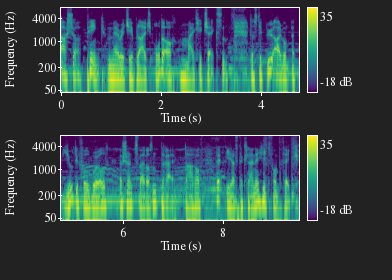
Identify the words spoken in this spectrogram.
Usher, Pink, Mary J. Blige oder auch Michael Jackson. Das Debütalbum A Beautiful World erscheint 2003. Darauf der erste kleine Hit von Thick.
